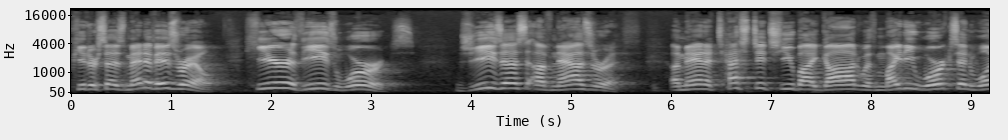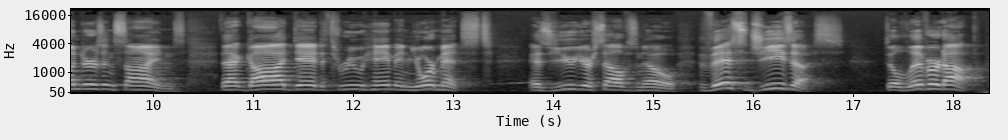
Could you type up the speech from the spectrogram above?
Peter says, Men of Israel, hear these words Jesus of Nazareth, a man attested to you by God with mighty works and wonders and signs that God did through him in your midst, as you yourselves know. This Jesus, delivered up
